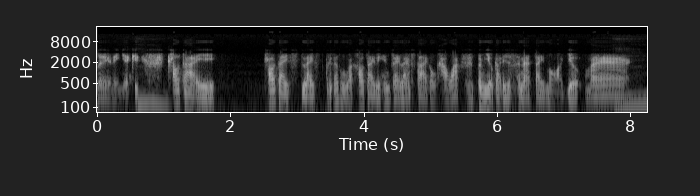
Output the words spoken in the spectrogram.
เลยอะไรอย่างเงี้ยคือเข้าใจเข้าใจไลฟ์คือถ้าสมมติว่าเข้าใจหรือเห็นใจไลฟ์สไตล์ของเขาว่ามันมีโอกาสที่จะชนะใจหมอเยอะมากอืมครับ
